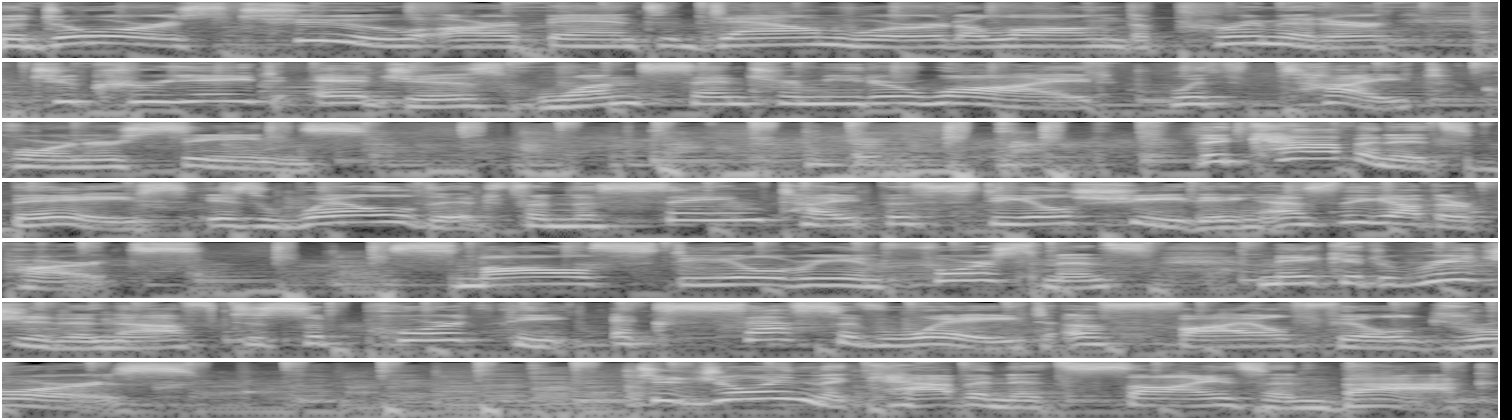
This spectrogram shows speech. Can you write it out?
The doors, too, are bent downward along the perimeter to create edges one centimeter wide with tight corner seams. The cabinet's base is welded from the same type of steel sheeting as the other parts. Small steel reinforcements make it rigid enough to support the excessive weight of file-filled drawers. To join the cabinet's sides and back,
